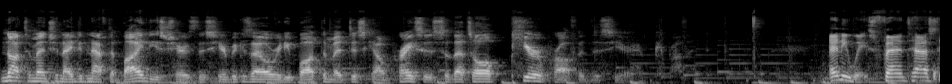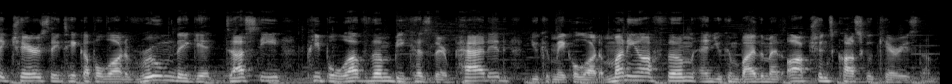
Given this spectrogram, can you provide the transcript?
Not to mention I didn't have to buy these chairs this year because I already bought them at discount prices. So that's all pure profit this year. Anyways, fantastic chairs. They take up a lot of room. They get dusty. People love them because they're padded. You can make a lot of money off them and you can buy them at auctions. Costco carries them.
